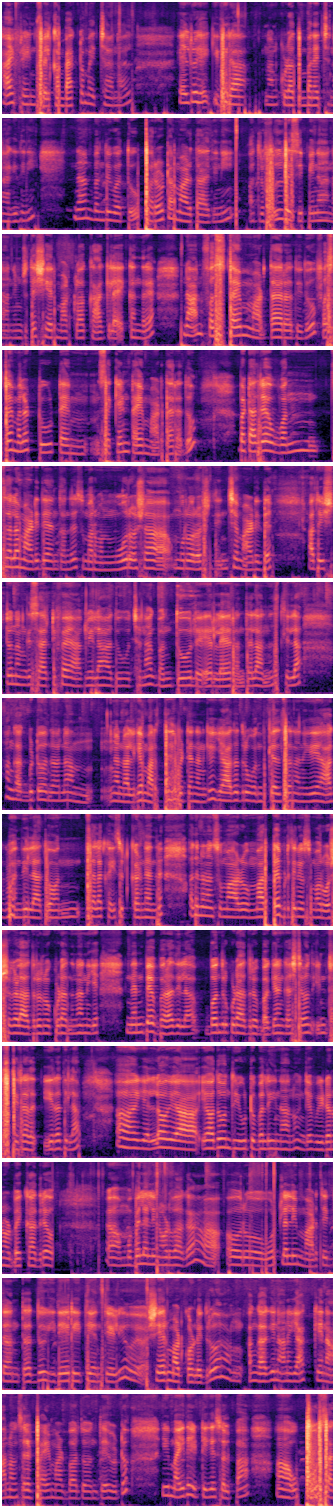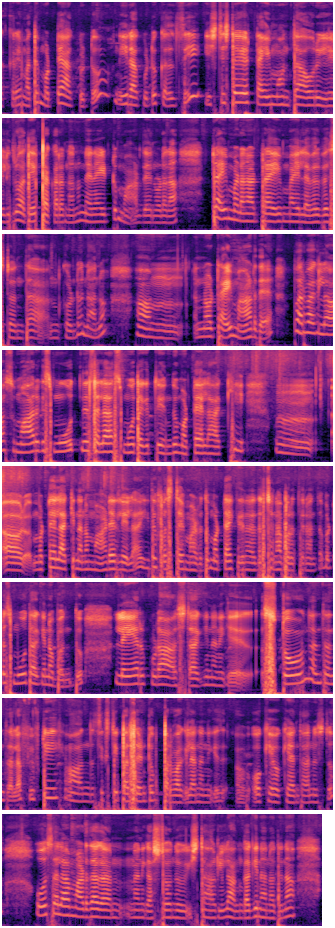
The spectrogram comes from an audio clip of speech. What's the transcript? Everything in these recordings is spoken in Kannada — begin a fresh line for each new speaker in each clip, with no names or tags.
Hi friends welcome back to my channel ಎಲ್ಲರೂ ಹೇಗಿದ್ದೀರಾ? ನಾನು ಕೂಡ ತುಂಬಾ ಚೆನ್ನಾಗಿದ್ದೀನಿ. ನಾನು ಬಂದು ಇವತ್ತು ಪರೋಟ ಮಾಡ್ತಾ ಇದ್ದೀನಿ. ಅದ್ರ ಫುಲ್ ರೆಸಿಪಿನ ನಾನು ನಿಮ್ಮ ಜೊತೆ ಶೇರ್ ಮಾಡ್ಕೊಳೋಕ್ಕಾಗಿಲ್ಲ. ಯಾಕಂದರೆ ನಾನು ಫಸ್ಟ್ ಟೈಮ್ ಮಾಡ್ತಾ ಇರೋದು ಇದು. ಫಸ್ಟ್ ಟೈಮಲ್ಲ ಟೂ ಟೈಮ್ ಸೆಕೆಂಡ್ ಟೈಮ್ ಮಾಡ್ತಾ ಇರೋದು. ಬಟ್ ಆದರೆ ಒಂದು ಸಲ ಮಾಡಿದೆ ಅಂತಂದರೆ ಸುಮಾರು ಒಂದು ಮೂರು ವರ್ಷ, ಮೂರುವರೆ ವರ್ಷದ ಇಂಚೆ ಮಾಡಿದ್ದೆ. ಅದು ಇಷ್ಟು ನನಗೆ ಸ್ಯಾಟಿಫೈ ಆಗಲಿಲ್ಲ, ಅದು ಚೆನ್ನಾಗಿ ಬಂತು ಲೇಯರ್ ಲೇಯರ್ ಅಂತೆಲ್ಲ ಅನ್ನಿಸ್ಲಿಲ್ಲ. ಹಂಗಾಗ್ಬಿಟ್ಟು ಅದನ್ನು ನಾನು ಅಲ್ಲಿಗೆ ಮರ್ತೇ ಬಿಟ್ಟೆ ನನಗೆ. ಯಾವುದಾದ್ರೂ ಒಂದು ಕೆಲಸ ನನಗೆ ಆಗಿ ಬಂದಿಲ್ಲ, ಅಥವಾ ಒಂದು ಸಲ ಕೈ ಸುಟ್ಕೊಂಡೆ ಅಂದರೆ ಅದನ್ನು ನಾನು ಸುಮಾರು ಮರ್ತೇ ಬಿಡ್ತೀನಿ ಸುಮಾರು ವರ್ಷಗಳಾದ್ರೂ ಕೂಡ ಅದು ನನಗೆ ನೆನಪೇ ಬರೋದಿಲ್ಲ. ಬಂದರೂ ಕೂಡ ಅದ್ರ ಬಗ್ಗೆ ನನಗೆ ಅಷ್ಟೇ ಒಂದು ಇಂಟ್ರೆಸ್ಟ್ ಇರಲ್ಲ, ಇರೋದಿಲ್ಲ. ಎಲ್ಲೋ ಯಾವುದೋ ಒಂದು ಯೂಟ್ಯೂಬಲ್ಲಿ ನಾನು ಹಿಂಗೆ ವೀಡಿಯೋ ನೋಡಬೇಕಾದ್ರೆ ಮೊಬೈಲಲ್ಲಿ ನೋಡುವಾಗ ಅವರು ಓಟ್ಲಲ್ಲಿ ಮಾಡ್ತಿದ್ದಂಥದ್ದು ಇದೇ ರೀತಿ ಅಂತೇಳಿ ಶೇರ್ ಮಾಡಿಕೊಂಡಿದ್ರು. ಹಂಗ್, ಹಂಗಾಗಿ ನಾನು ಯಾಕೆ ನಾನು ಒಂದ್ಸಲ ಟ್ರೈ ಮಾಡಬಾರ್ದು ಅಂತ ಹೇಳ್ಬಿಟ್ಟು ಈ ಮೈದಾ ಹಿಟ್ಟಿಗೆ ಸ್ವಲ್ಪ ಉಪ್ಪು, ಸಕ್ಕರೆ ಮತ್ತು ಮೊಟ್ಟೆ ಹಾಕ್ಬಿಟ್ಟು, ನೀರು ಹಾಕ್ಬಿಟ್ಟು ಕಲಸಿ ಇಷ್ಟಿಷ್ಟೇ ಟೈಮು ಅಂತ ಅವರು ಹೇಳಿದರು. ಅದೇ ಪ್ರಕಾರ ನಾನು ನೆನೆ ಇಟ್ಟು ಮಾಡಿದೆ ನೋಡೋಣ. ಟ್ರೈ ಮಾಡೋಣ, ಟ್ರೈ ಮೈ ಲೆವೆಲ್ ಬೆಸ್ಟ್ ಅಂತ ಅಂದ್ಕೊಂಡು ನಾನು ನೋ, ಟ್ರೈ ಮಾಡಿದೆ. ಪರವಾಗಿಲ್ಲ, ಸುಮಾರಿಗೆ ಸ್ಮೂತ್ನೆಸ್ ಎಲ್ಲ ಸ್ಮೂತಾಗಿತ್ತು ಎಂದು ಮೊಟ್ಟೆ ಎಲ್ಲ ಹಾಕಿ ಮೊಟ್ಟೆ ಎಲ್ಲ ಹಾಕಿ ನಾನು ಮಾಡಿರಲಿಲ್ಲ. ಇದು ಫಸ್ಟ್ ಟೈಮ್ ಮಾಡೋದು. ಮೊಟ್ಟೆ ಹಾಕಿದ್ರೆ ಅದ್ರ ಚೆನ್ನಾಗಿ ಬರುತ್ತೇನೋ ಅಂತ. ಬಟ್ ಸ್ಮೂತಾಗೇನೋ ಬಂತು ಲೇಯರ್ ಕೂಡ ಅಷ್ಟಾಗಿ ನನಗೆ ಸ್ಟೋನ್ ಅಂತಂತಲ್ಲ ಫಿಫ್ಟಿ ಒಂದು ಸಿಕ್ಸ್ಟಿ ಪರ್ಸೆಂಟು ಪರವಾಗಿಲ್ಲ ನನಗೆ. ಓಕೆ ಓಕೆ ಅಂತ ಅನ್ನಿಸ್ತು. ಹೋಸಲ ಮಾಡಿದಾಗ ನನಗೆ ಅಷ್ಟೊಂದು ಇಷ್ಟ ಆಗಲಿಲ್ಲ. ಹಂಗಾಗಿ ನಾನು ಅದನ್ನು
